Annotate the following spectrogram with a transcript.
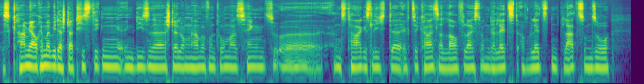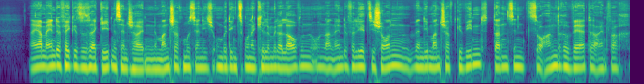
Es kam ja auch immer wieder Statistiken in dieser Stellungnahme von Thomas Hängen zu, äh, ans Tageslicht. Der FCK ist der Laufleistung der Letzt, auf dem letzten Platz und so. Naja, im Endeffekt ist das Ergebnis entscheidend. Eine Mannschaft muss ja nicht unbedingt 200 Kilometer laufen und am Ende verliert sie schon. Wenn die Mannschaft gewinnt, dann sind so andere Werte einfach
